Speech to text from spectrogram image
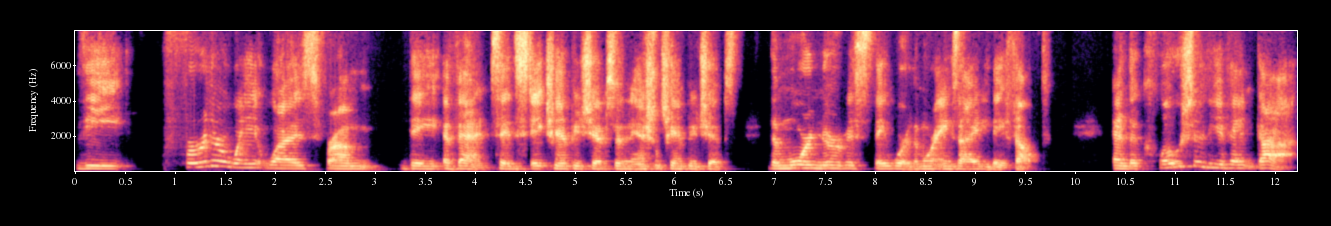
the further away it was from the event, say the state championships or the national championships, the more nervous they were, the more anxiety they felt. And the closer the event got,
